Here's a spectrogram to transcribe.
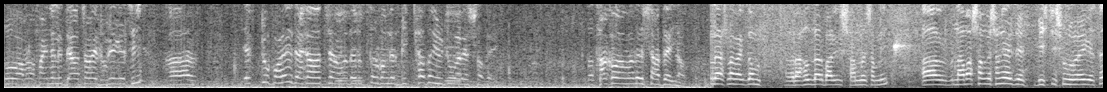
তো আমরা ফাইনালি দেওয়াচড়ায় ঢুকে গেছি। আর একটু পরেই দেখা হচ্ছে আমাদের উত্তরবঙ্গের বিখ্যাত ইউটিউবারের সাথে। তো থাকো আমাদের সাথেই। চলে আসলাম একদম রাহুলদার বাড়ির সামনে সামনাসামনি। আর নামার সঙ্গে সঙ্গে এই যে বৃষ্টি শুরু হয়ে গেছে।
